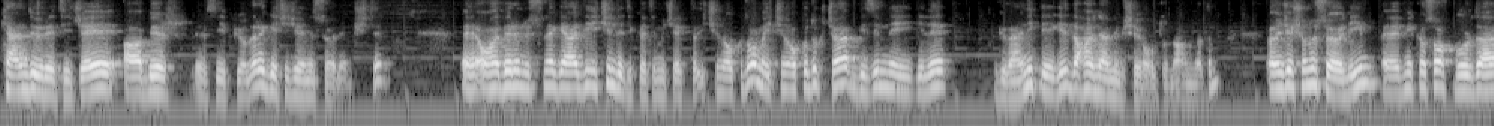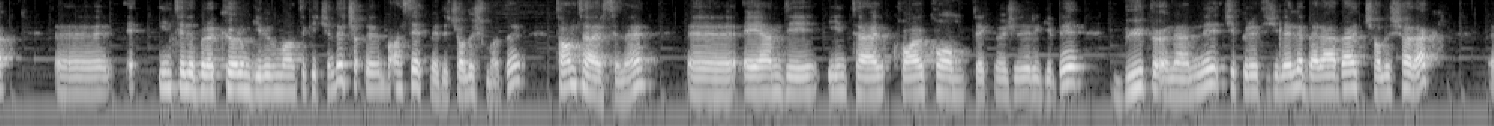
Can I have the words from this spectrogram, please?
kendi üreteceği A1 e, CPU'lara geçeceğini söylemişti. E, o haberin üstüne geldiği için de dikkatimi çekti. İçini okudum ama içini okudukça bizimle ilgili, güvenlikle ilgili daha önemli bir şey olduğunu anladım. Önce şunu söyleyeyim, e, Microsoft burada e, Intel'i bırakıyorum gibi bir mantık içinde e, bahsetmedi, çalışmadı. Tam tersine e, AMD, Intel, Qualcomm teknolojileri gibi büyük ve önemli çip üreticileriyle beraber çalışarak e,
